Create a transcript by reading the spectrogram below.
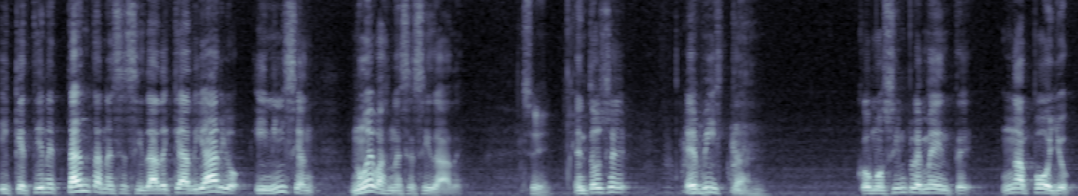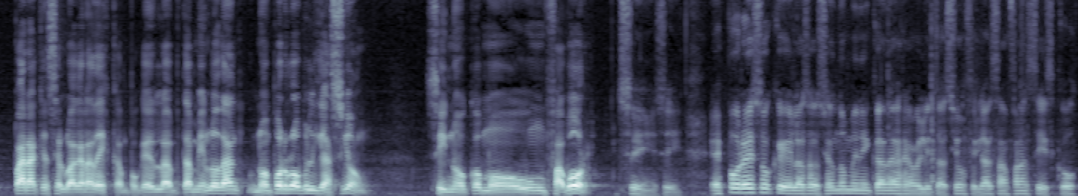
y que tiene tantas necesidades que a diario inician nuevas necesidades. Sí. Entonces, es vista como simplemente un apoyo para que se lo agradezcan, porque también lo dan no por obligación, sino como un favor. Sí, sí. Es por eso que la Asociación Dominicana de Rehabilitación Filial San Francisco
